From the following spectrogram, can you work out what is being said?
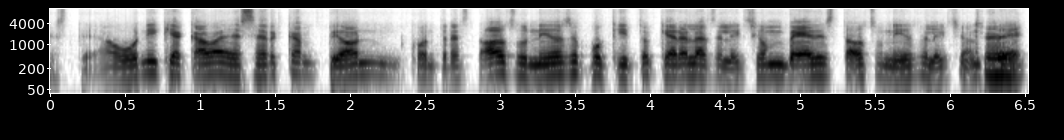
este, a Uni que acaba de ser campeón contra Estados Unidos hace poquito, que era la selección B de Estados Unidos, selección Sí. C.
